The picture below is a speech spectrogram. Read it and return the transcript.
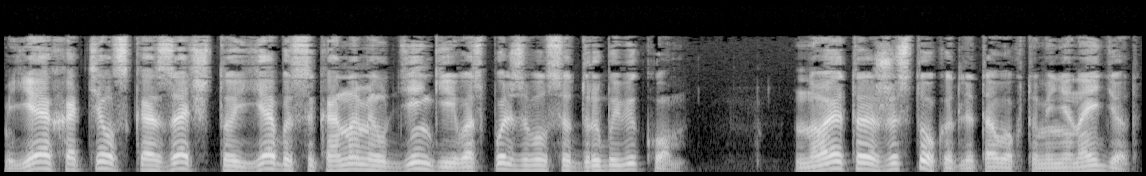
«Я хотел сказать, что я бы сэкономил деньги и воспользовался дробовиком. Но это жестоко для того, кто меня найдет.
